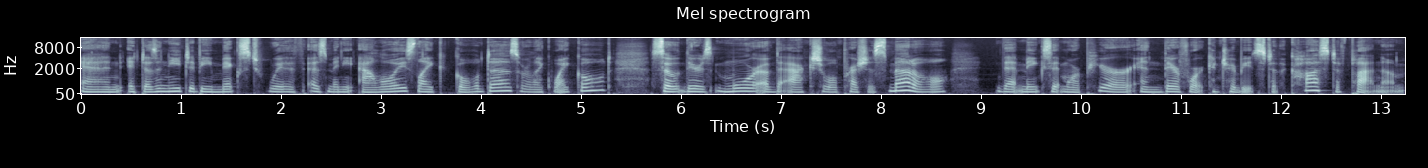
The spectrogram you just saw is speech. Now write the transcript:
and it doesn't need to be mixed with as many alloys like gold does or like white gold. So there's more of the actual precious metal that makes it more pure and therefore it contributes to the cost of platinum.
